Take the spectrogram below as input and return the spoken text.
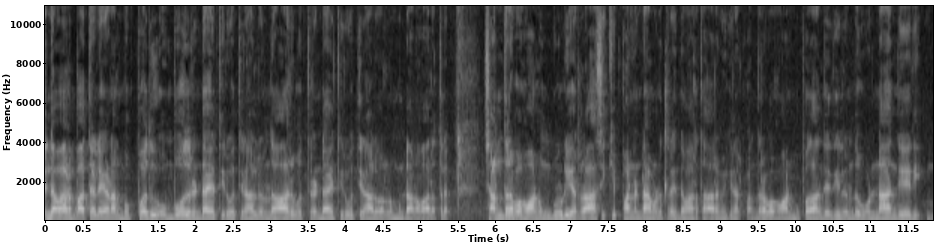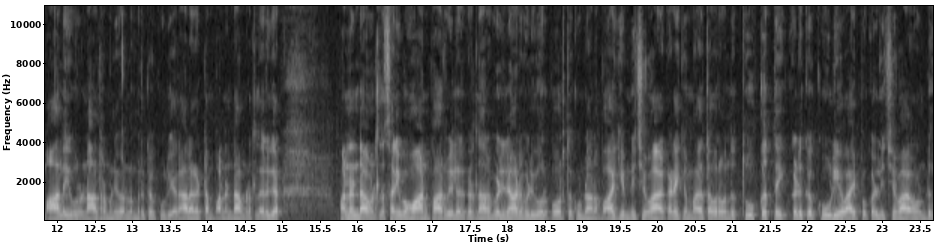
இந்த வாரம் பார்த்தாலேயானால் முப்பது ஒம்பது ரெண்டாயிரத்தி இருபத்தி நாலுலேருந்து ஆறு பத்து ரெண்டாயிரத்தி இருபத்தி நாலு வரலும் உண்டான வாரத்தில் சந்திர பகவான் உங்களுடைய ராசிக்கு பன்னெண்டாம் இடத்துல இந்த வாரத்தை ஆரம்பிக்கிறார். சந்திர பகவான் முப்பதாம் தேதியிலிருந்து ஒன்றாம் தேதி மாலை ஒரு நாலரை மணி வரலும் இருக்கக்கூடிய காலகட்டம் பன்னெண்டாம் இடத்துல இருக்கார். பன்னெண்டாம் இடத்துல சனி பகவான் பார்வையில் இருக்கிறதுனால வெளிநாடு வெளியூர் போகிறதுக்கு உண்டான பாக்கியம் நிச்சயமாக கிடைக்கும். அதை தவிர வந்து தூக்கத்தை கெடுக்கக்கூடிய வாய்ப்புகள் நிச்சயமாக உண்டு.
